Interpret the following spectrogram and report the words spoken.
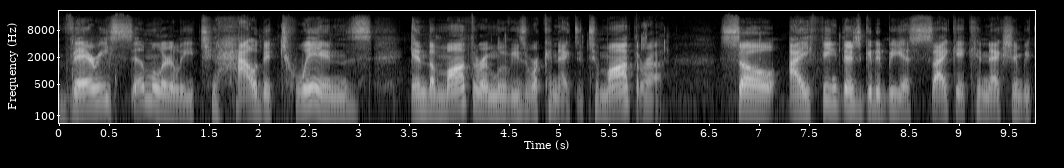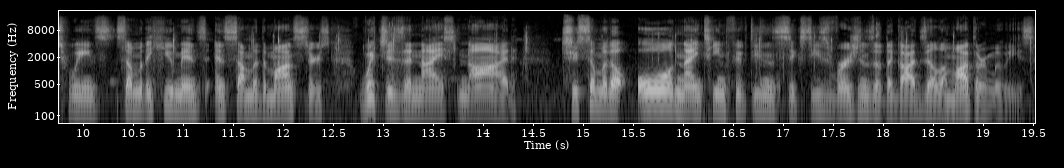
very similarly to how the twins in the Mothra movies were connected to Mothra. So I think there's going to be a psychic connection between some of the humans and some of the monsters, which is a nice nod to some of the old 1950s and 60s versions of the Godzilla Mothra movies.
